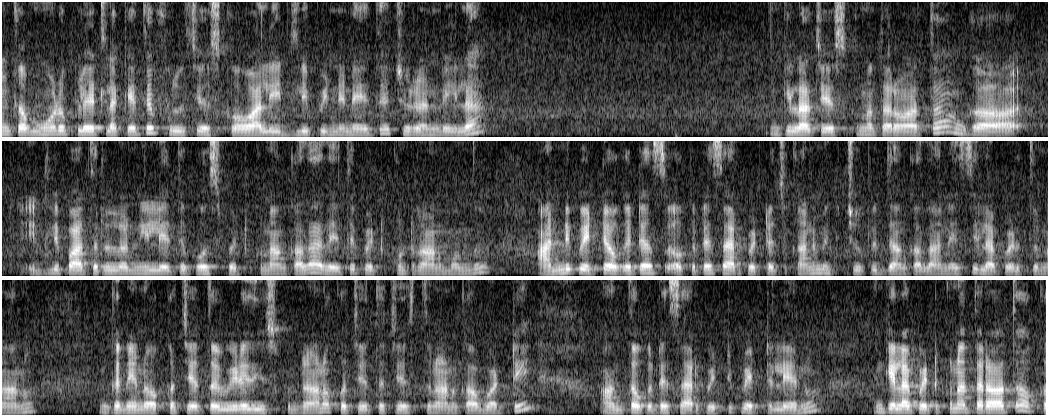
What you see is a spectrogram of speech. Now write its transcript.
ఇంకా మూడు ప్లేట్లకైతే ఫుల్ చేసుకోవాలి. ఇడ్లీ పిండిని అయితే చూడండి ఇలా. ఇంక ఇలా చేసుకున్న తర్వాత ఇంకా ఇడ్లీ పాత్రలో నీళ్ళు అయితే పోసి పెట్టుకున్నాం కదా అదైతే పెట్టుకుంటున్నాను ముందు. అన్నీ పెట్టి ఒకటే ఒకటేసారి పెట్టచ్చు కానీ మీకు చూపిద్దాం కదా అనేసి ఇలా పెడుతున్నాను. ఇంకా నేను ఒక చేత్తో వీడియో తీసుకుంటున్నాను ఒక చేత్తో చేస్తున్నాను కాబట్టి అంత ఒకటేసారి పెట్టి పెట్టలేను. ఇంక ఇలా పెట్టుకున్న తర్వాత ఒక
